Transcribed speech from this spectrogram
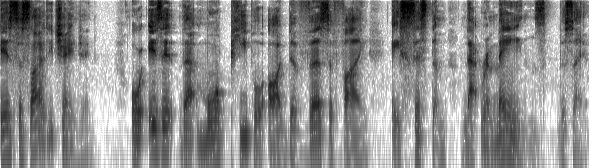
Is society changing or is it that more people are diversifying a system that remains the same?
